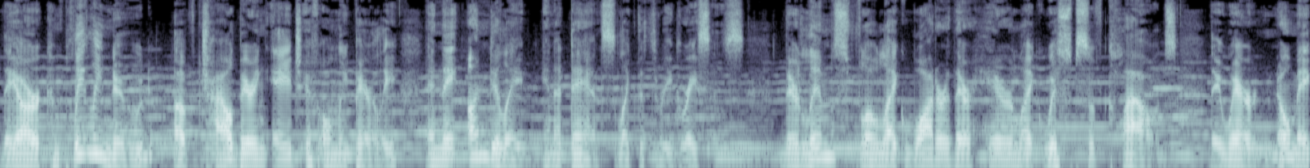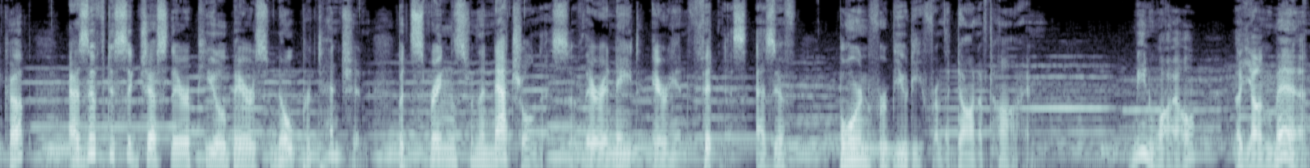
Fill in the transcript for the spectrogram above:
They are completely nude, of childbearing age if only barely, and they undulate in a dance like the three graces. Their limbs flow like water, their hair like wisps of clouds. They wear no makeup, as if to suggest their appeal bears no pretension, but springs from the naturalness of their innate Aryan fitness, as if born for beauty from the dawn of time. Meanwhile, a young man,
